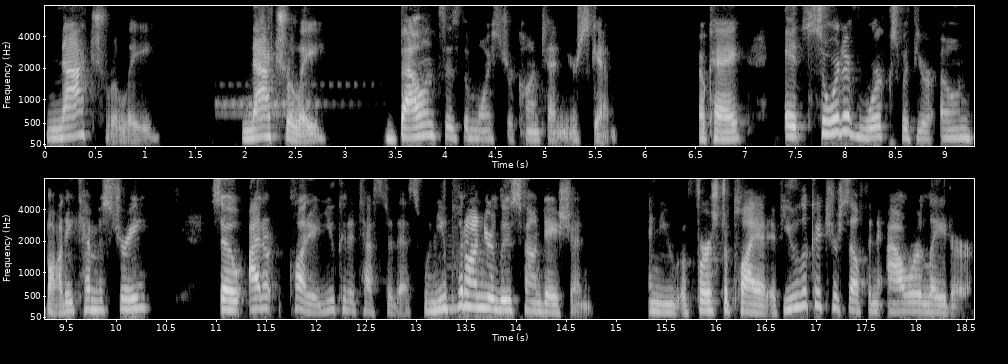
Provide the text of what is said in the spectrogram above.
naturally naturally balances the moisture content in your skin okay it sort of works with your own body chemistry so I don't, Claudia, you can attest to this. When you mm-hmm. put on your loose foundation and you first apply it, if you look at yourself an hour later,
